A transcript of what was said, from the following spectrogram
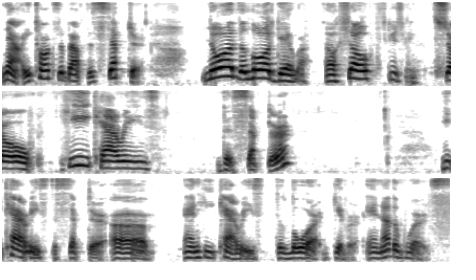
Now, he talks about the scepter nor the lawgiver. Uh, so, excuse me. So he carries the scepter. He carries the scepter, uh, and he carries the lawgiver. In other words,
